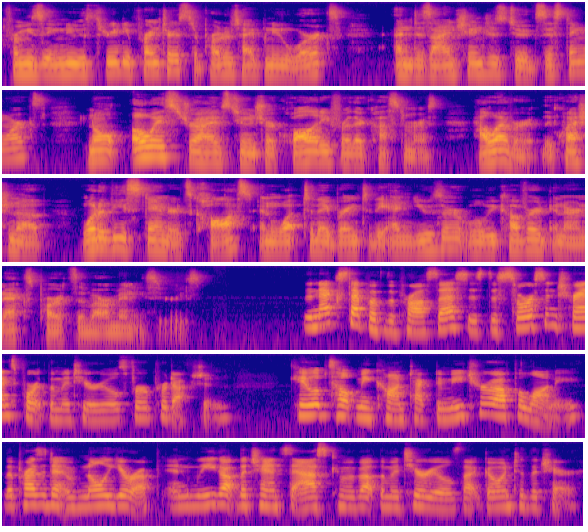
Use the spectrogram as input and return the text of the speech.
From using new 3D printers to prototype new works and design changes to existing works, Knoll always strives to ensure quality for their customers. However, the question of what do these standards cost and what do they bring to the end user will be covered in our next parts of our mini series. The next step of the process is to source and transport the materials for production. Caleb's helped me contact Demetrio Apolloni, the president of Knoll Europe, and we got the chance to ask him about the materials that go into the chair.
